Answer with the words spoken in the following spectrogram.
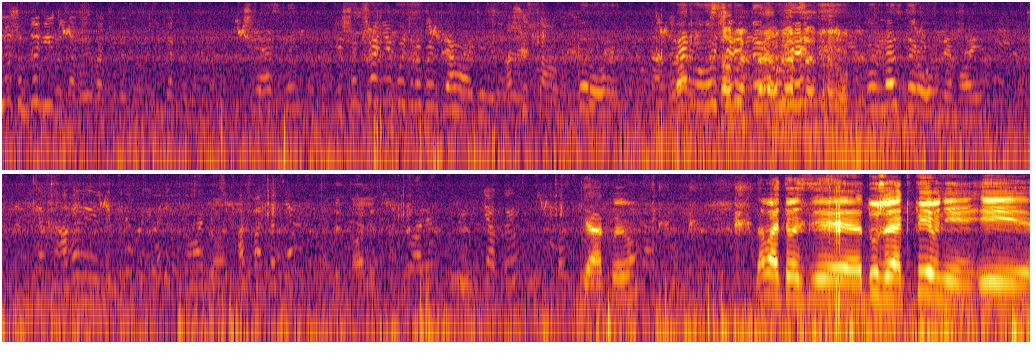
ну, щоб довіру завоювати у людей. Як ви думаєте? Чесний. І щоб що-небудь робив для гадяча. А що саме? Дороги. Так, В першу очередь дороги. Бо в нас дорог немає. ясно. А ви звідки самі гадяться? А звати як? Валя. Дякую. Дякую. Давайте ось е, дуже активні і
